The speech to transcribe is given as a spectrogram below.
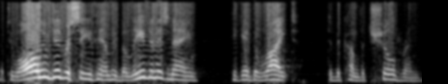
But to all who did receive him, who believed in his name, he gave the right to become the children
